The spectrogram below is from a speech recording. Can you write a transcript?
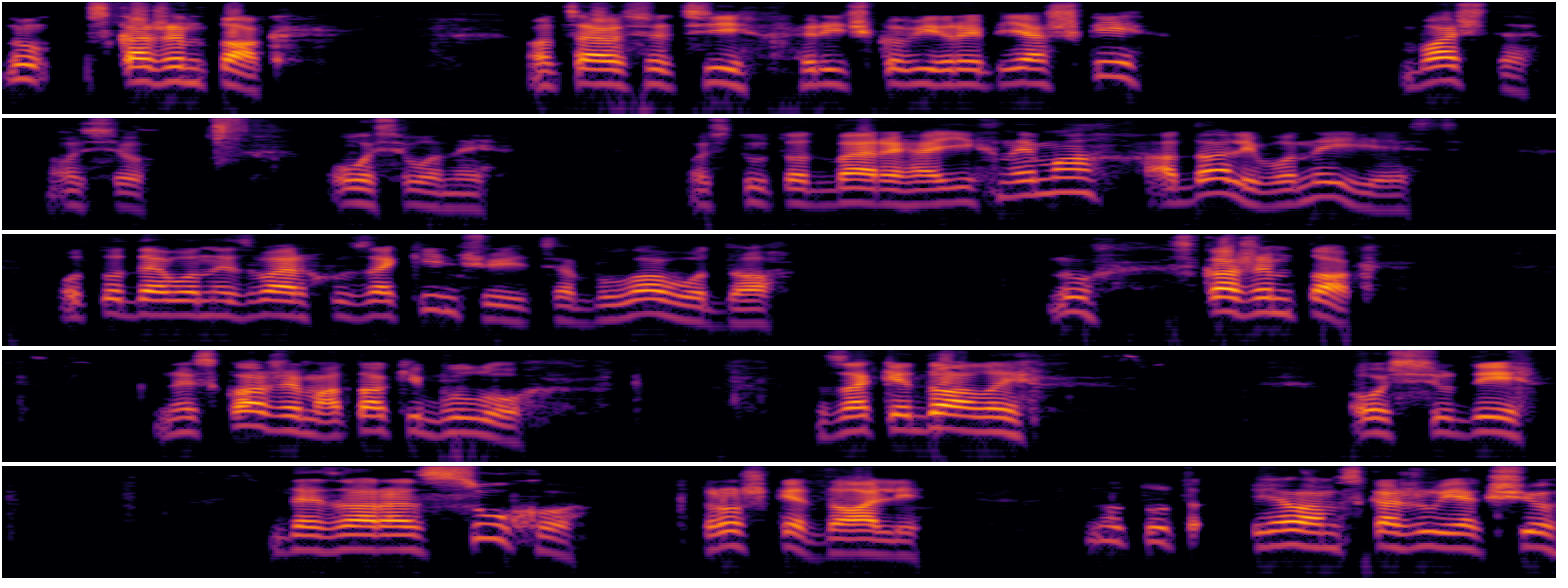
ну, скажімо так, оце ось ці річкові реп'яшки. Бачите, ось, ось вони. Ось тут від берега їх нема, а далі вони є. Ото де вони зверху закінчуються, була вода. Ну, скажімо так. Не скажемо, а так і було. Закидали ось сюди, де зараз сухо, трошки далі. Ну тут я вам скажу, якщо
